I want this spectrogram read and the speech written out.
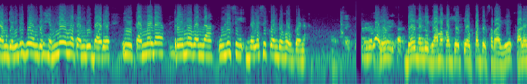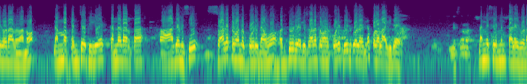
ನಮ್ಗೆಲ್ರಿಗೂ ಒಂದು ಹೆಮ್ಮೆಯನ್ನ ತಂದಿದ್ದಾರೆ. ಈ ಕನ್ನಡ ಪ್ರೇಮವನ್ನ ಉಳಿಸಿ ಬೆಳೆಸಿಕೊಂಡು ಹೋಗೋಣ. ಬೇವನಹಳ್ಳಿ ಗ್ರಾಮ ಪಂಚಾಯತಿಯ ಉಪಾಧ್ಯಕ್ಷರಾಗಿ ಕಾಳೇಗೌಡ ನಾನು. ನಮ್ಮ ಪಂಚಾಯತಿಗೆ ಕನ್ನಡಾರ್ಥ ಆಗಮಿಸಿ ಸ್ವಾಗತವನ್ನು ಕೋರಿ ನಾವು ಅದ್ದೂರಿಯಾಗಿ ಸ್ವಾಗತವನ್ನು ಕೋರಿ ಬೀಳ್ಗೊಳನ್ನು ಕೊಡಲಾಗಿದೆ. ನಮ್ಮ ಹೆಸರು ಎಂ ಎನ್ ಕಾಳೇಗೌಡ.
